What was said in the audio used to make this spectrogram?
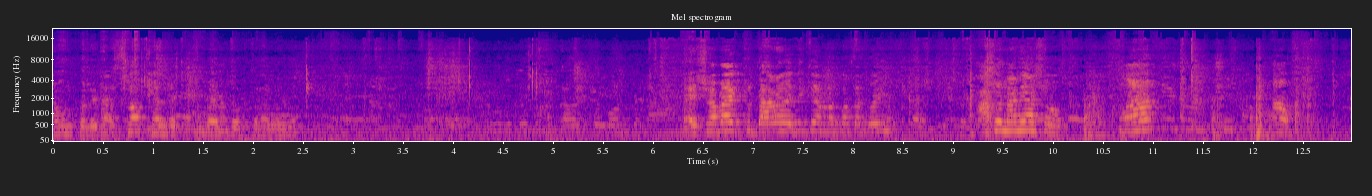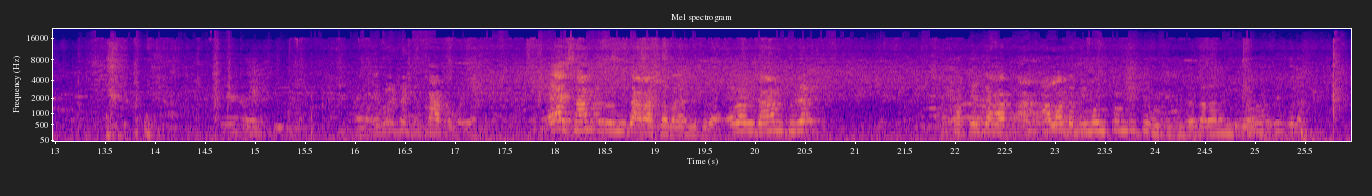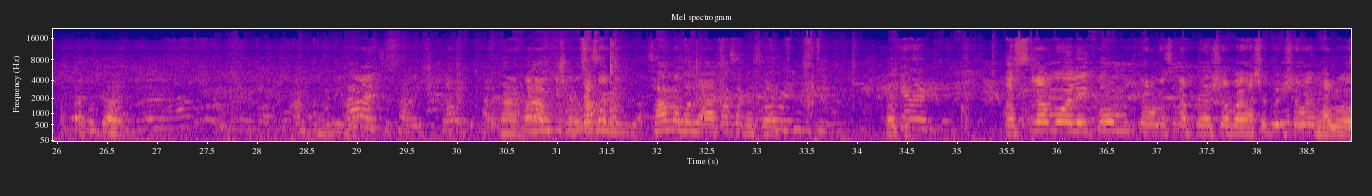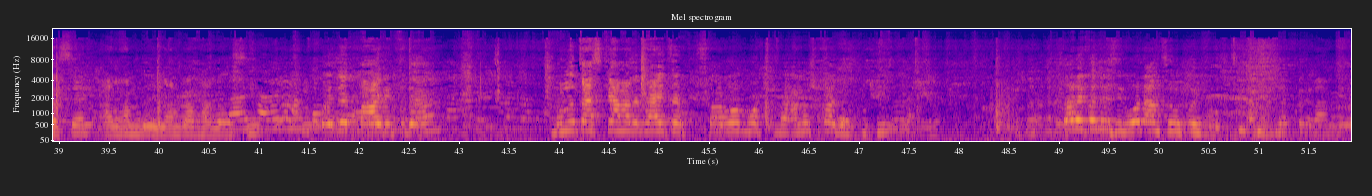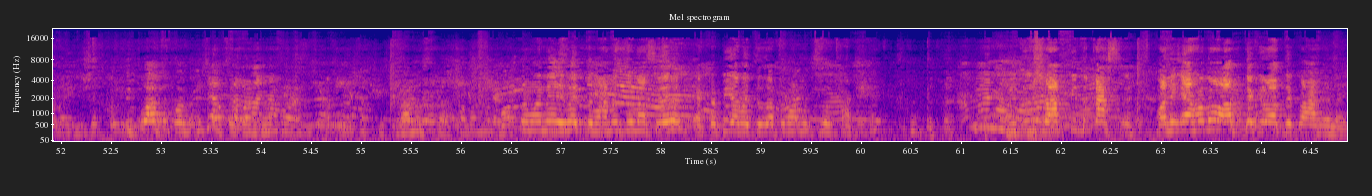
এমন করলে এটা সব ধরতে হবে এই সবাই একটু দাঁড়াও এদিকে, আমার কথা কই। আসো নানি, আসো। মা এবার এটা একটু কাটো ভাইয়া। এই সামনে তুমি দাঁড়া সবাই আমি তোরা। এবার দাঁড়ান ঘুরে। আলাদা নিমন্ত্রণ দিতে বলি ঘুরে দাঁড়ান এত চাই হ্যাঁ। কাছাকাছি কাছাকাছি ওকে আসসালামু আলাইকুম, কেমন আছেন আপনারা সবাই? আশা করি সবাই ভালো আছেন। আলহামদুলিল্লাহ, আমরা ভালো আছি। ওই যে একটু দেখা মূলত আজকে আমাদের বাড়িতে সর্বমোট মানুষ কয়জন খুশি বর্তমানে এই বাড়িতে মানুষজন আছে, একটা বিয়া বাড়িতে যত মানুষজন থাকে। সব কিন্তু মানে এখনও অর্ধেকের অর্ধেক আগে নাই।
